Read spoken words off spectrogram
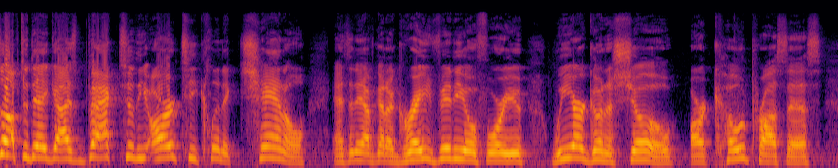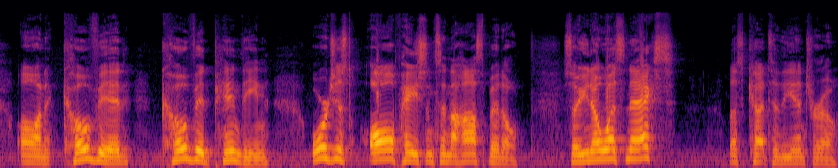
up today, guys? Back to the RT Clinic channel. And today I've got a great video for you. We are going to show our code process on COVID, COVID pending, or just all patients in the hospital. So, you know what's next? Let's cut to the intro.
